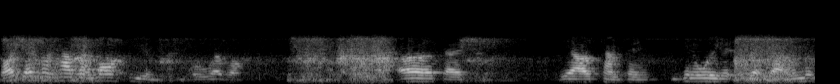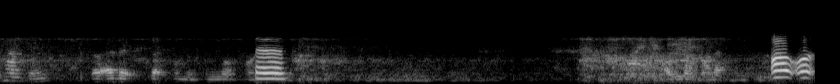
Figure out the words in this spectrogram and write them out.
Why does everyone have that marking or whatever? Oh, okay. Yeah, I was camping. You can always expect that. When you're camping, don't ever expect someone to not try Uh, and kill you. I've learnt my lesson. oh, oh,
